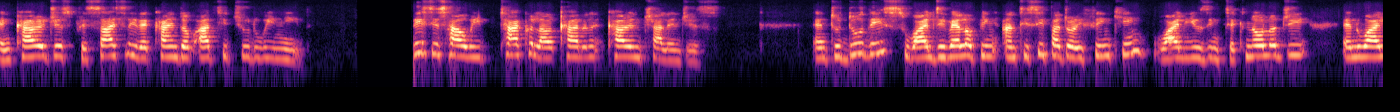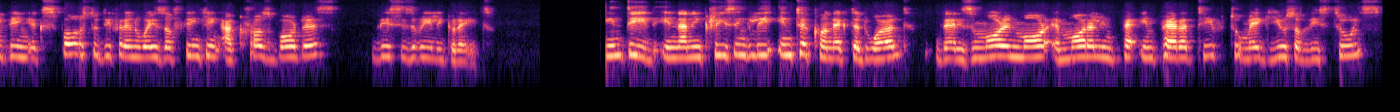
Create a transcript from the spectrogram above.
encourages precisely the kind of attitude we need. This is how we tackle our current, current challenges. And to do this while developing anticipatory thinking, while using technology, and while being exposed to different ways of thinking across borders, this is really great. Indeed, in an increasingly interconnected world, there is more and more a moral imp imperative to make use of these tools,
